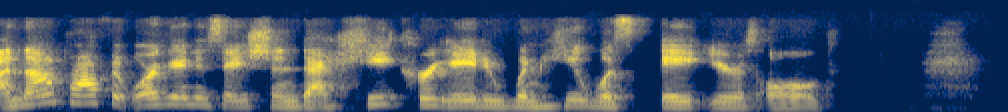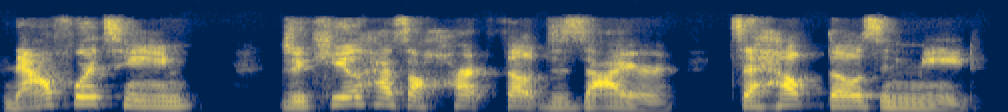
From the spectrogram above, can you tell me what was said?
a nonprofit organization that he created when he was eight years old. Now 14, Jahkil has a heartfelt desire to help those in need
